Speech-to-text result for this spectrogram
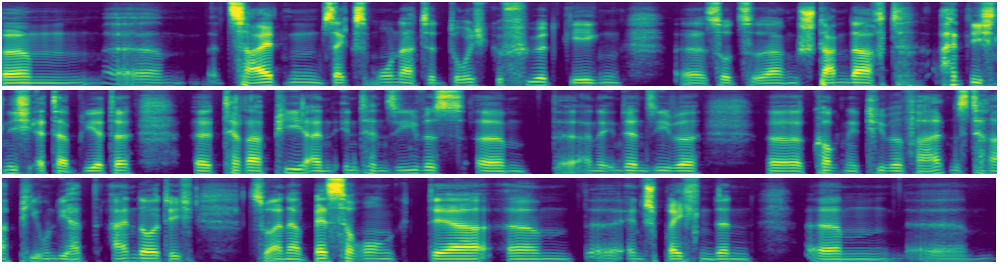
ähm, äh, Zeiten, sechs Monate durchgeführt gegen äh, sozusagen Standard, eigentlich nicht etablierte äh, Therapie, ein intensives, ähm, äh, eine intensive äh, kognitive Verhaltenstherapie und die hat eindeutig zu einer Besserung der ähm, äh, entsprechenden ähm, ähm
